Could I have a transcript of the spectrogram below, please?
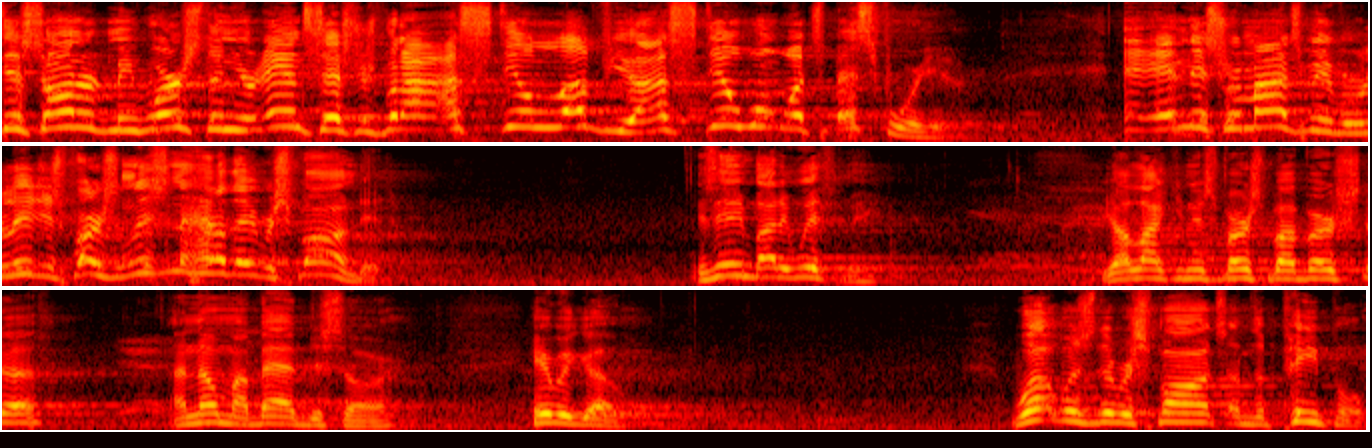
dishonored me worse than your ancestors, but I, I still love you. I still want what's best for you. And this reminds me of a religious person. Listen to how they responded. Is anybody with me? Y'all liking this verse by verse stuff? I know my Baptists are. Here we go. What was the response of the people?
